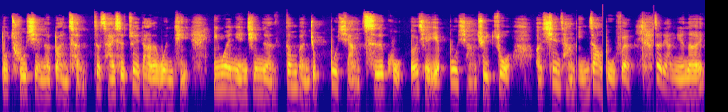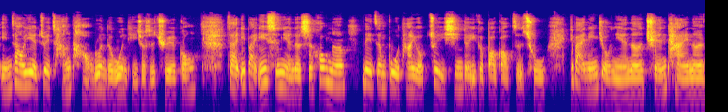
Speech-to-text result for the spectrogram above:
都出现了断层，这才是最大的问题。因为年轻人根本就不想吃苦，而且也不想去做呃现场营造部分。这两年呢，营造业最常讨论的问题就是缺工。在一百一十年的。时候呢，内政部它有最新的一个报告指出，一百零九年呢，全台呢。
